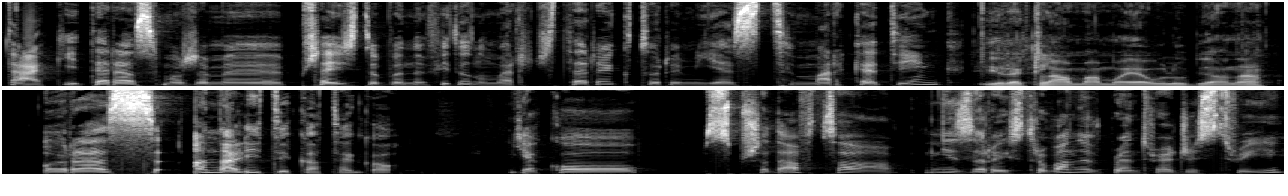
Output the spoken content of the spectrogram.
Tak, i teraz możemy przejść do benefitu numer 4, którym jest marketing. I reklama, moja ulubiona. Oraz analityka tego. Jako sprzedawca niezarejestrowany w Brand Registry,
